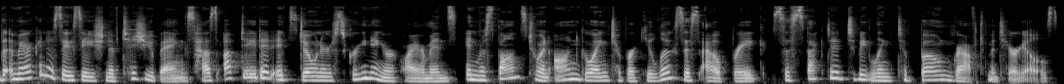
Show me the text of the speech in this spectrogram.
The American Association of Tissue Banks has updated its donor screening requirements in response to an ongoing tuberculosis outbreak suspected to be linked to bone graft materials.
